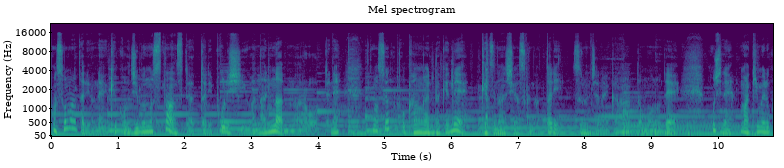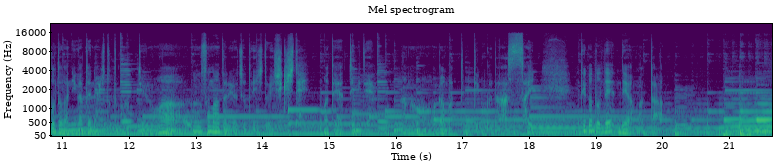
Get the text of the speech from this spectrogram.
まあ、その辺りをね結構自分のスタンスであったりポリシーは何なんだろうってね、まあ、そういうことを考えるだけで決断しやすくなったりするんじゃないかなと思うのでもしね、まあ、決めることが苦手な人とかっていうのはその辺りをちょっと一度意識してまたやってみてあの頑張ってみてください。ということでではまた。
